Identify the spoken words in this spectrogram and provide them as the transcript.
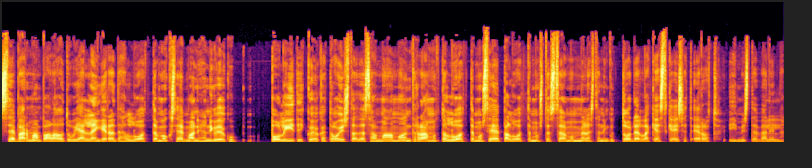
Se varmaan palautuu jälleen kerran tähän luottamukseen. Mä oon ihan niin kuin joku poliitikko, joka toistaa tätä samaa mantraa, mutta luottamus ja epäluottamus tässä on mun mielestä niin kuin todella keskeiset erot ihmisten välillä.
